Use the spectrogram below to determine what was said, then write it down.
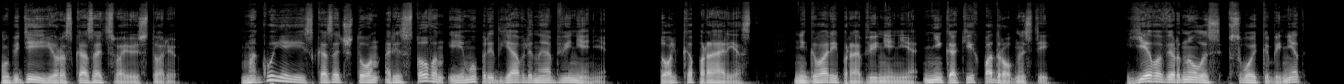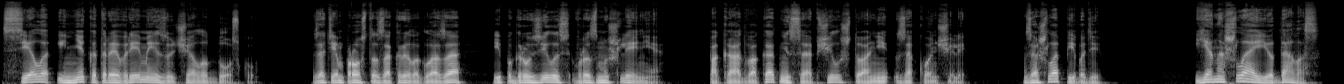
Убеди ее рассказать свою историю. Могу я ей сказать, что он арестован и ему предъявлены обвинения? Только про арест. Не говори про обвинения, никаких подробностей. Ева вернулась в свой кабинет, села и некоторое время изучала доску. Затем просто закрыла глаза и погрузилась в размышления, пока адвокат не сообщил, что они закончили. Зашла Пибоди. «Я нашла ее, Даллас.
